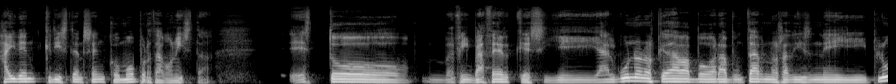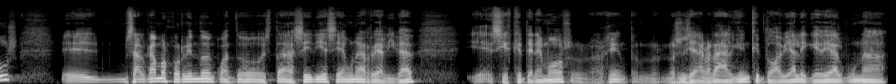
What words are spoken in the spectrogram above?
Hayden Christensen como protagonista. Esto, en fin, va a hacer que si alguno nos quedaba por apuntarnos a Disney Plus, eh, salgamos corriendo en cuanto esta serie sea una realidad. Eh, si es que tenemos, no sé si habrá alguien que todavía le quede alguna,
